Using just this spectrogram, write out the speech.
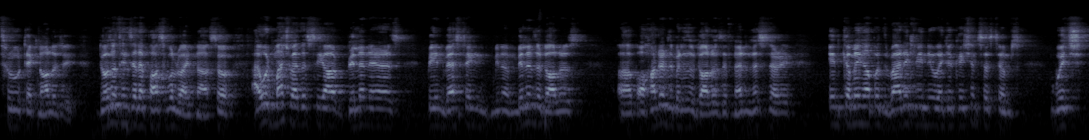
through technology those are things that are possible right now. So I would much rather see our billionaires be investing you know, millions of dollars uh, or hundreds of millions of dollars, if not necessary, in coming up with radically new education systems which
